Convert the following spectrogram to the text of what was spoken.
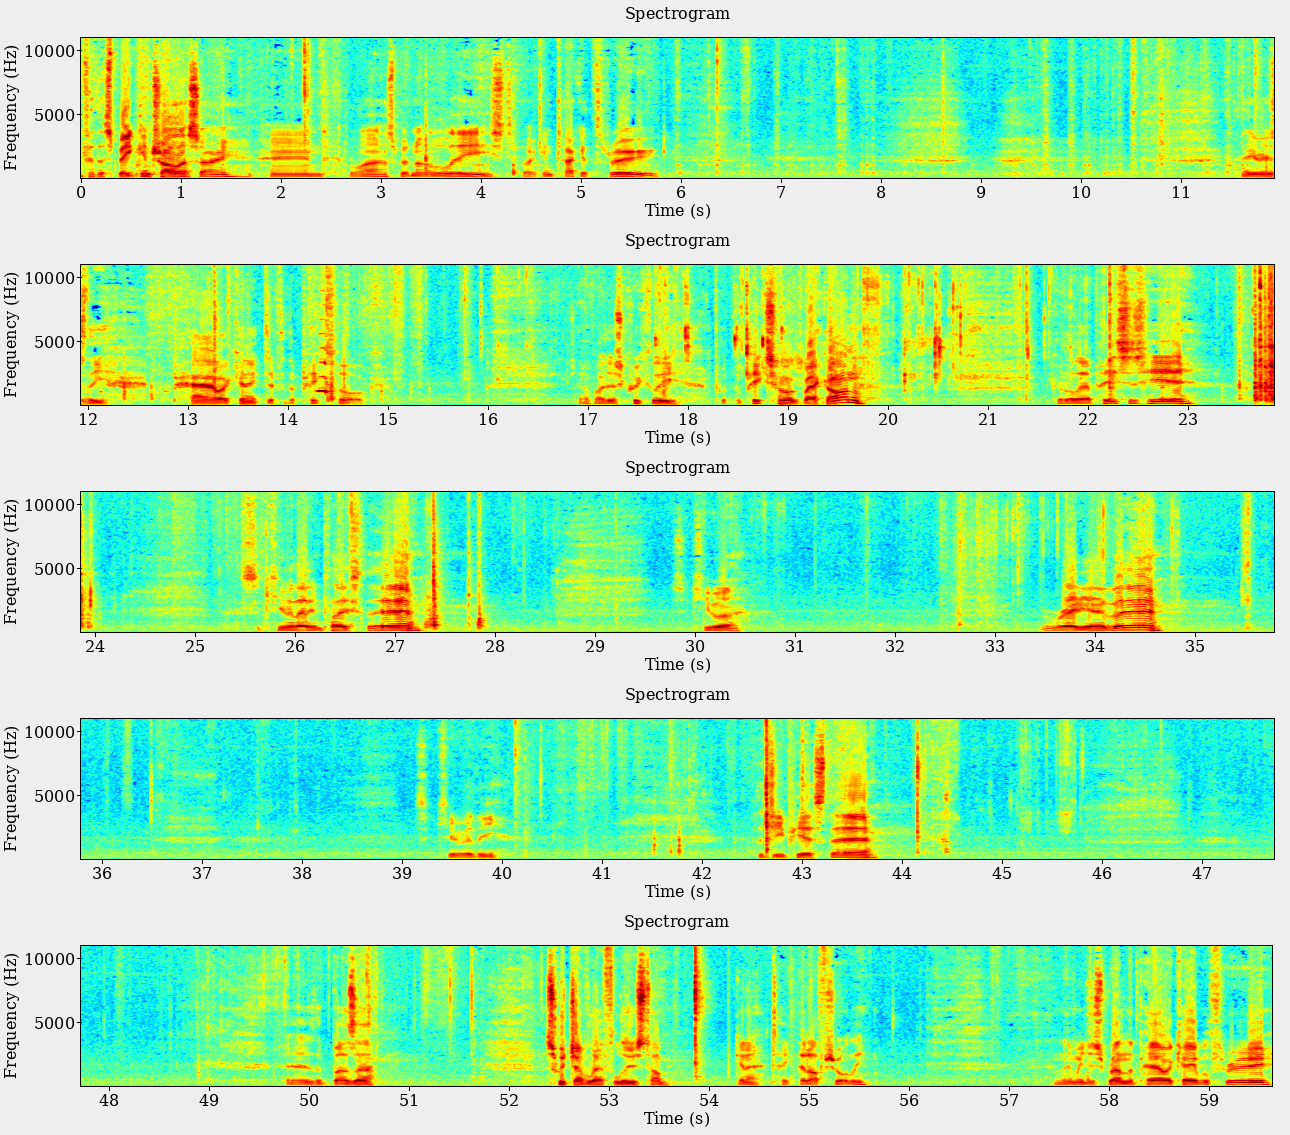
for the speed controller, sorry. And last but not least, if I can tuck it through, there is the power connector for the Pixhawk. So if I just quickly put the Pixhawk back on, got all our pieces here, secure that in place there, secure the radio there, secure the the GPS there There's the buzzer. Switch I've left loose, I'm gonna take that off shortly. And then we just run the power cable through.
